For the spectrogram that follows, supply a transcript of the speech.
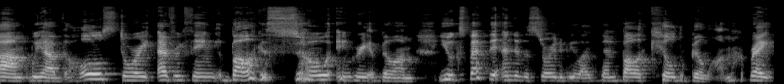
Um, we have the whole story, everything. Balak is so angry at Bilam. You expect the end of the story to be like, then Balak killed Bilam, right?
